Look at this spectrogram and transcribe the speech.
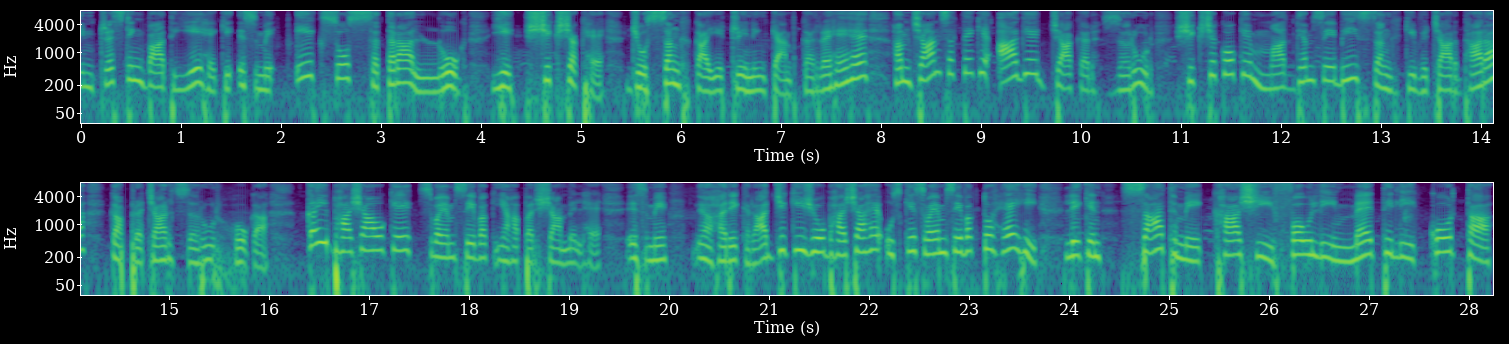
इंटरेस्टिंग बात यह है कि इसमें 117 लोग ये शिक्षक है जो संघ का ये ट्रेनिंग कैंप कर रहे हैं। हम जान सकते हैं कि आगे जाकर ज़रूर शिक्षकों के माध्यम से भी संघ की विचारधारा का प्रचार ज़रूर होगा। कई भाषाओं के स्वयंसेवक यहाँ पर शामिल है। इसमें हर एक राज्य की जो भाषा है, उसके स्वयंसेवक तो है ही, लेकिन साथ में खाशी फौली, मैथिली कोठा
